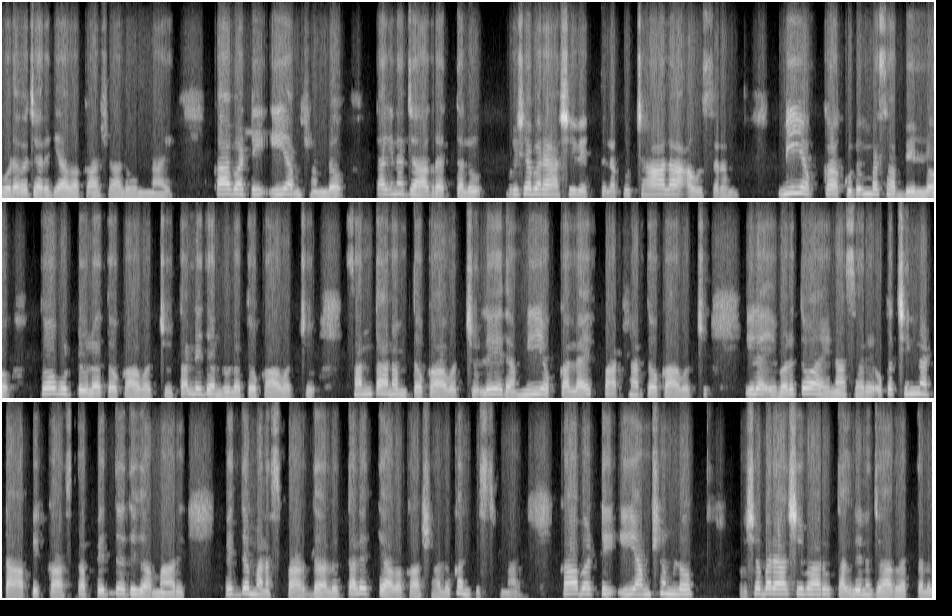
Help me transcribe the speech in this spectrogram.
గొడవ జరిగే అవకాశాలు ఉన్నాయి. కాబట్టి ఈ అంశంలో తగిన జాగ్రత్తలు వృషభ రాశి వ్యక్తులకు చాలా అవసరం. మీ యొక్క కుటుంబ సభ్యుల్లో తోబుట్టులతో కావచ్చు తల్లిదండ్రులతో కావచ్చు సంతానంతో కావచ్చు లేదా మీ యొక్క లైఫ్ పార్ట్నర్తో కావచ్చు ఇలా ఎవరితో అయినా సరే ఒక చిన్న టాపిక్ కాస్త పెద్దదిగా మారి పెద్ద మనస్పార్థాలు తలెత్తే అవకాశాలు కనిపిస్తున్నాయి. కాబట్టి ఈ అంశంలో వృషభ రాశి వారు తగిలిన జాగ్రత్తలు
